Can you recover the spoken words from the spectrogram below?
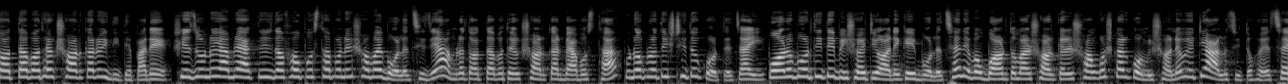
তত্ত্বাবধায়ক সরকারই দিতে পারে। সেজন্যই আমরা একত্রিশ দফা উপস্থাপনের সময় বলেছি যে আমরা তত্ত্বাবধায়ক সরকার ব্যবস্থা পুনঃপ্রতিষ্ঠিত করতে চাই। পরবর্তীতে বিষয়টি অনেকেই বলেছেন এবং বর্তমান সরকারের সংস্কার কমিশনেও এটি আলোচিত হয়েছে।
